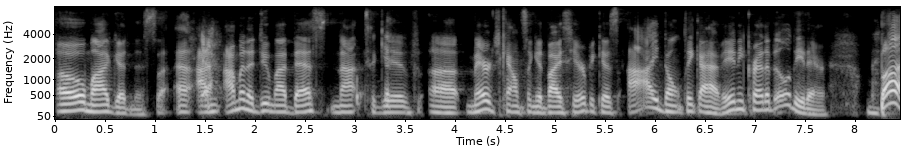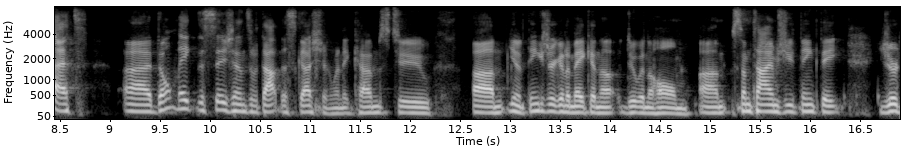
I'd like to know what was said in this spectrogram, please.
Oh my goodness. I, I'm, I'm going to do my best not to give uh, marriage counseling advice here because I don't think I have any credibility there. But uh, don't make decisions without discussion when it comes to um, you know things you're going to make in the do in the home. Um, sometimes you think that your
